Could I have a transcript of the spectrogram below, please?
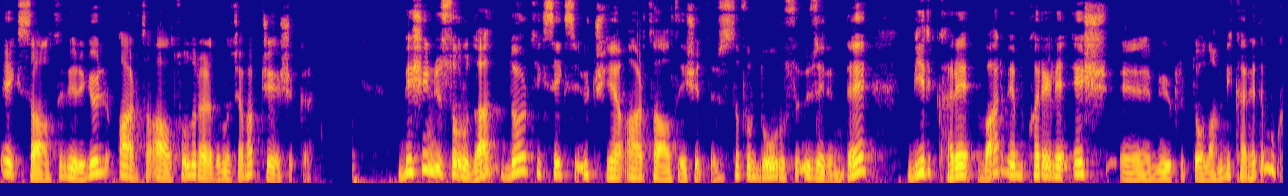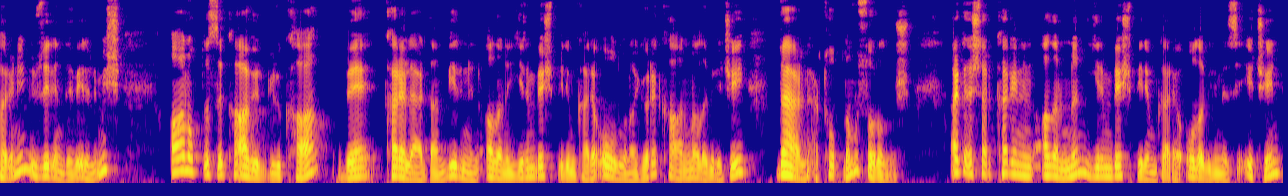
eksi 6 virgül artı 6 olur. Aradığımız cevap C şıkkı. Beşinci soruda 4x eksi 3y artı 6 eşittir 0 doğrusu üzerinde bir kare var ve bu kareyle eş e, büyüklükte olan bir kare de bu karenin üzerinde verilmiş. A noktası K virgül K ve karelerden birinin alanı 25 birim kare olduğuna göre K'nın alabileceği değerler toplamı sorulmuş. Arkadaşlar karenin alanının 25 birim kare olabilmesi için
